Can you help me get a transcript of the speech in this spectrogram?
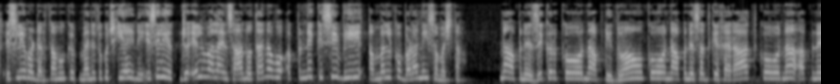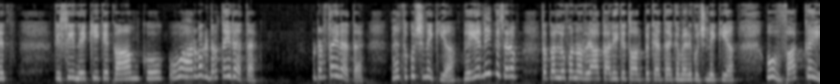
تو اس لیے میں ڈرتا ہوں کہ میں نے تو کچھ کیا ہی نہیں۔ اسی لیے جو علم والا انسان ہوتا ہے نا، وہ اپنے کسی بھی عمل کو بڑا نہیں سمجھتا۔ نہ اپنے ذکر کو، نہ اپنی دعاؤں کو، نہ اپنے صد کے خیرات کو، نہ اپنے کسی نیکی کے کام کو۔ وہ ہر وقت ڈرتا ہی رہتا ہے۔ وہ ڈرتا ہی رہتا ہے۔ میں نے تو کچھ نہیں کیا۔ یہ نہیں کہ صرف تکلفن اور ریا کاری کے طور پہ کہتا ہے کہ میں نے کچھ نہیں کیا۔ وہ واقعی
